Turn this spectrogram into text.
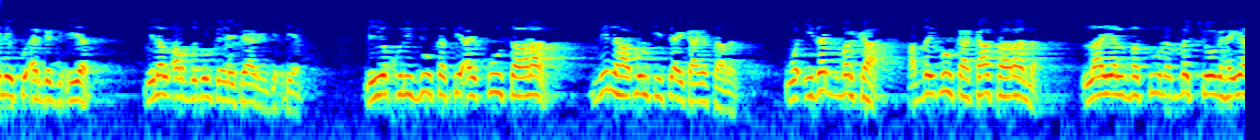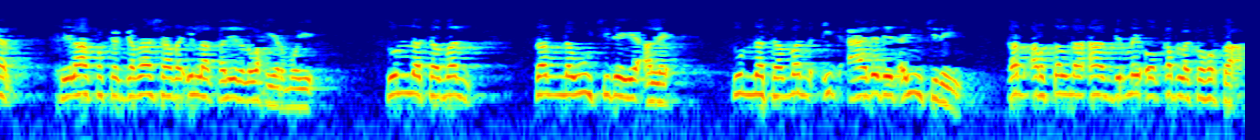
inay ku argagixiyaan min alardi dhulka inay kaa argagixiyaan liyukhrijuuka si ay kuu saaraan minhaa dhulkiisi ay kaaga saaraan waidan markaa hadday dhulkaa kaa saaraanna laa yalbasuuna ma joogahayaan khilaafaka gadaashaada ilaa qaliilan wax yar mooye sunnata man sanna wuu jideeye alle. Sunnata man cid caadadeed ayuu jideeyey. Qad arsalnaa aan dirnay oo qabla ka horta ah.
